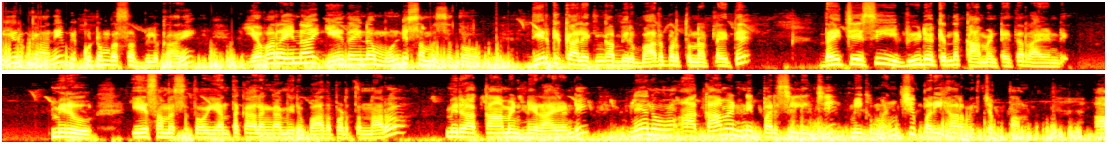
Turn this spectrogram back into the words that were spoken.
మీరు కానీ మీ కుటుంబ సభ్యులు కానీ ఎవరైనా ఏదైనా మొండి సమస్యతో దీర్ఘకాలికంగా మీరు బాధపడుతున్నట్లయితే దయచేసి ఈ వీడియో కింద కామెంట్ అయితే రాయండి. మీరు ఏ సమస్యతో ఎంతకాలంగా మీరు బాధపడుతున్నారో మీరు ఆ కామెంట్ని రాయండి. నేను ఆ కామెంట్ని పరిశీలించి మీకు మంచి పరిహారం అయితే చెప్తాను. ఆ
